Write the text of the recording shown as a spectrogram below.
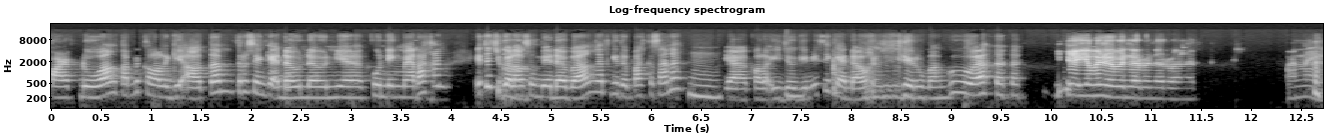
park doang tapi kalau lagi autumn terus yang kayak daun-daunnya kuning merah kan itu juga hmm. langsung beda banget gitu pas ke sana hmm. ya kalau hijau hmm. gini sih kayak daun di rumah gua iya iya benar benar benar banget mana ya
